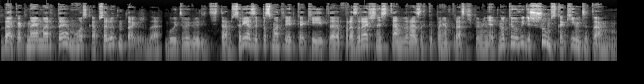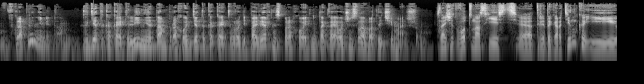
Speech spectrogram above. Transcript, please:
Да, как на МРТ мозг абсолютно так же, да. Будет выглядеть там срезы посмотреть какие-то, прозрачность там разных компонент краски поменять. Но ты увидишь шум с какими-то там вкраплениями, там где-то какая-то линия там проходит, где-то какая-то вроде поверхность проходит, ну такая очень слабо отличимая от шума. Значит, вот у нас есть 3D-картинка, э, и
